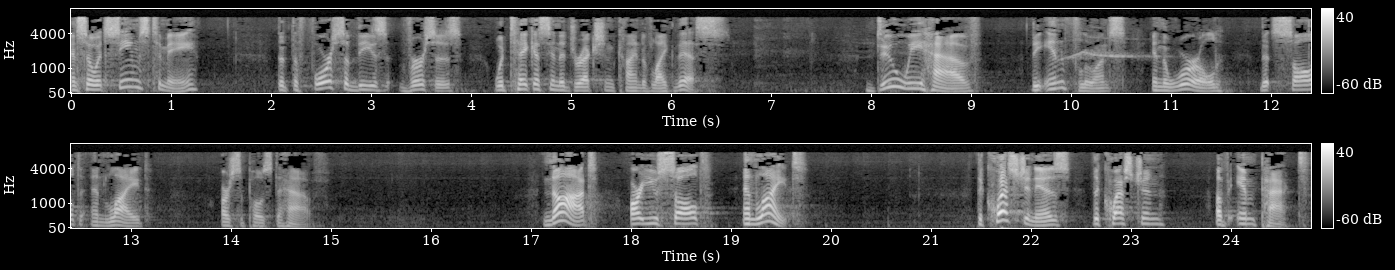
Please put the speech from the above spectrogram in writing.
And so it seems to me that the force of these verses would take us in a direction kind of like this. Do we have the influence in the world that salt and light are supposed to have? Not, are you salt and light? The question is the question of impact.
